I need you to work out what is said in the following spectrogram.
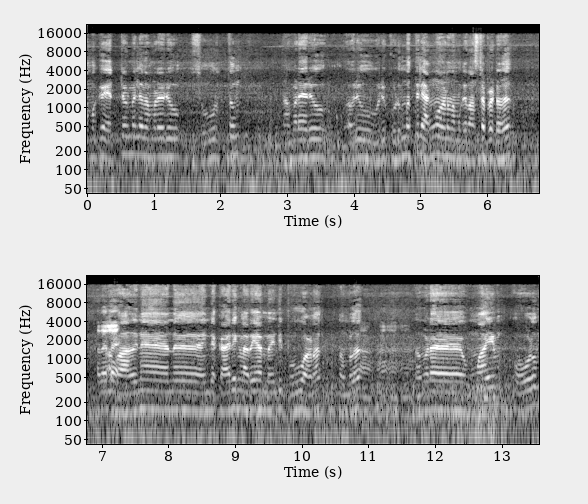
നമുക്ക് ഏറ്റവും വലിയ നമ്മുടെ ഒരു സുഹൃത്തും നമ്മുടെ ഒരു ഒരു ഒരു കുടുംബത്തിലെ അംഗമാണ് നമുക്ക് നഷ്ടപ്പെട്ടത്. അപ്പൊ അതിനെ അതിന്റെ കാര്യങ്ങൾ അറിയാൻ വേണ്ടി പോവാണ് നമ്മൾ. നമ്മുടെ ഉമ്മായും ഓളും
